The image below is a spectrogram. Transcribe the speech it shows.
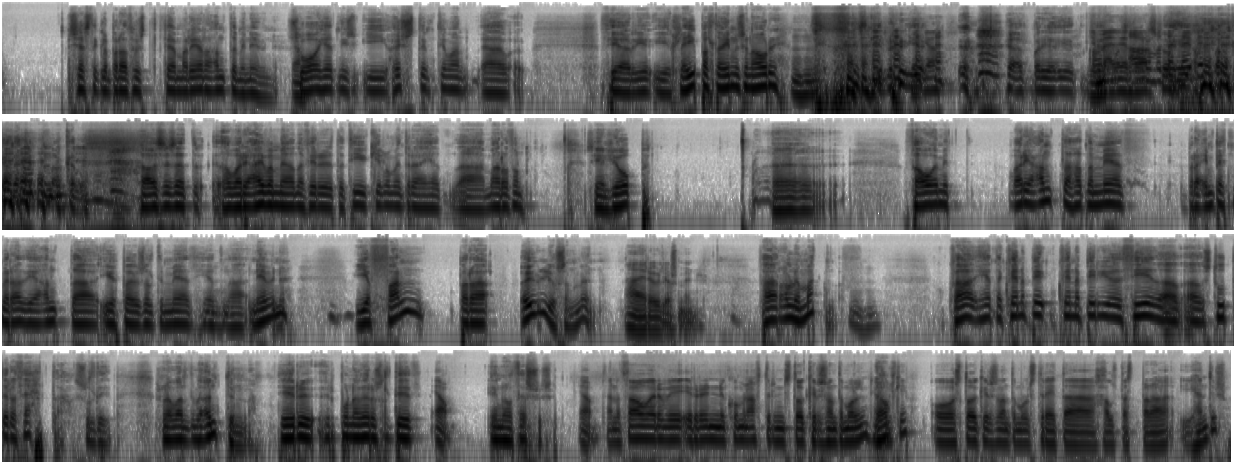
sérstaklega bara þú veist, þegar maður er að anda með nefnu. Svo hérna í, í haustum tíman, eða, þegar ég, ég hleyp alltaf einu sinna ári, skilur ég, Geggjað. Já, bara ég, ég, Ég með þér það sko þá, var ég æfa með hana fyrir þetta 10 km hérna, marathon. Síðan hljóp. Uh, þá einmitt, var ég að anda hérna með bara einbett mér að því að anda í upphæðu svolítið með hérna, nefinu. Ég fann bara augljósan mun. Það er augljósmunur það er alveg magnað. Hvað, hérna, hvena, byr, hvena byrjuðu þið að, að stúdera þetta? Svolítið, svona varandi með öndunina. Þið eru, eru búin að vera svolítið Já, inn á þessu já, þannig að þá erum við í rauninni komin aftur inn í fólki og stóðkerrisvandamál streyta haldast bara í hendur.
